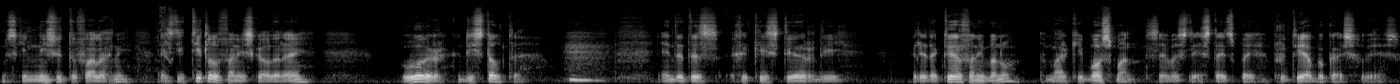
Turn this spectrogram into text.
miskien nie so toevallig nie, is die titel van die skildery Hoor die stilte. Hmm. En dit is gekies deur die redakteur van die bundel, Markie Bosman. Sy was destyds by Protea Boekhuis geweest.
